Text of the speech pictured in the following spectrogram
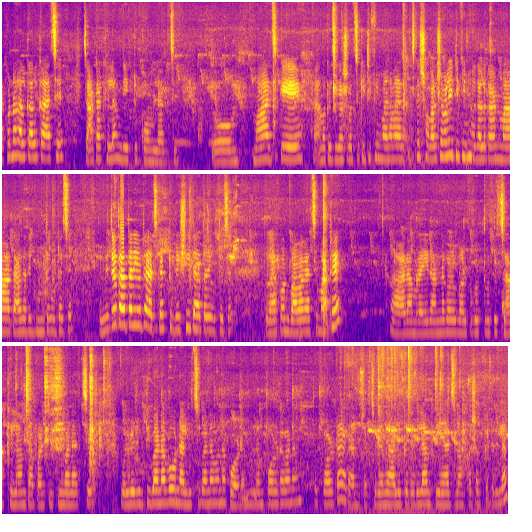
এখনও হালকা হালকা আছে। চাটা খেলাম দিয়ে একটু কম লাগছে। তো মা আজকে আমাকে জিজ্ঞাসা করছে, কি টিফিন বানাবো? আজকে সকাল সকালেই টিফিন হয়ে গেল, কারণ মা তাড়াতাড়ি ঘুম থেকে উঠেছে। এমনিতেও তাড়াতাড়ি ওঠে, আজকে একটু বেশি তাড়াতাড়ি উঠেছে। তো এখন বাবা গেছে মাঠে, আর আমরা এই রান্নাঘরে গল্প করতে করতে চা খেলাম, তারপর টিফিন বানাচ্ছে। বলল, রুটি বানাবো না লুচি বানাবো না পরোটা? বললাম, পরোটা বানাবো। তো পরোটা আর আলু চচ্চড়ি। আমি আলু কেটে দিলাম, পেঁয়াজ, লঙ্কা সব কেটে দিলাম।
